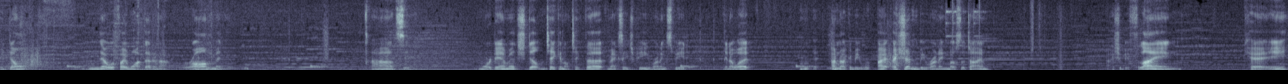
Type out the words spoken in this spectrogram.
I don't know if I want that or not. Wrong menu. Uh, let's see. More damage dealt and taken. I'll take that. Max HP, running speed. You know what? I'm not to be... I, I shouldn't be running most of the time. I should be flying. Okay.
